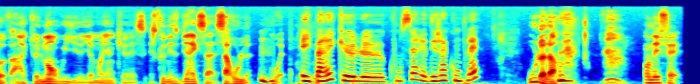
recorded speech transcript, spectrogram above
enfin, actuellement, oui, il y a moyen qu'elles se connaissent bien et que ça, ça roule. Mhm. Ouais. Et il paraît que le concert est déjà complet? Ouh là là. En effet,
